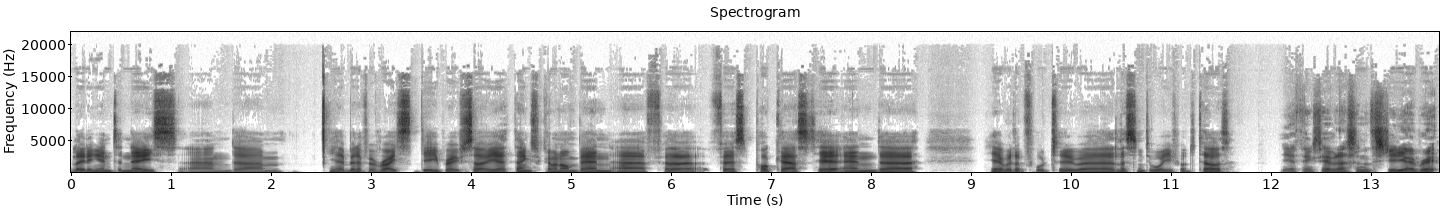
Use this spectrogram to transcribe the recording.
leading into Nice, and um, yeah, a bit of a race debrief. So yeah, thanks for coming on, Ben, uh, for the first podcast here, and yeah, we look forward to listening to what you've got to tell us. Yeah, thanks for having us into the studio, Brett.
